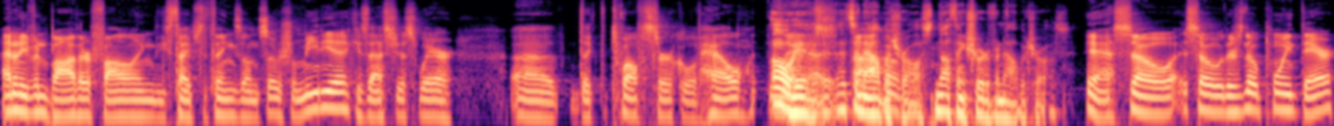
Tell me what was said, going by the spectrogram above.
I don't even bother following these types of things on social media because that's just where, uh, like the 12th circle of hell. Oh yeah, it's an Um, albatross. Nothing short of an albatross. yeah, so so there's no point there.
